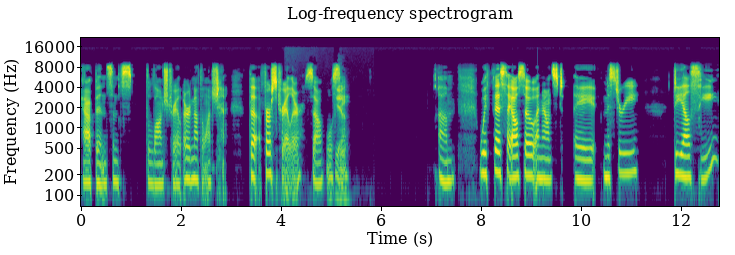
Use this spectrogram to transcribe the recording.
have been since the launch trailer, or not the launch, the first trailer. So we'll see. Yeah. Um, with this, they also announced a mystery DLC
